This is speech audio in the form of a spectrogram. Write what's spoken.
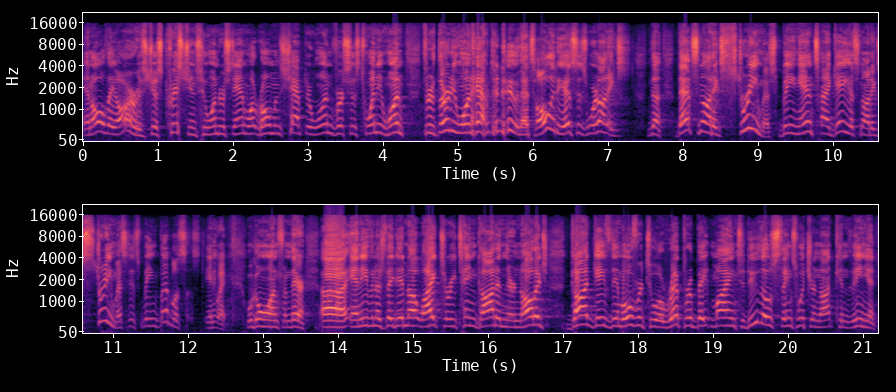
And all they are is just Christians who understand what Romans chapter 1 verses 21 through 31 have to do. That's all it is, is we're not ex- the, that's not extremist. Being anti gay is not extremist, it's being biblicist. Anyway, we'll go on from there. Uh, and even as they did not like to retain God in their knowledge, God gave them over to a reprobate mind to do those things which are not convenient,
